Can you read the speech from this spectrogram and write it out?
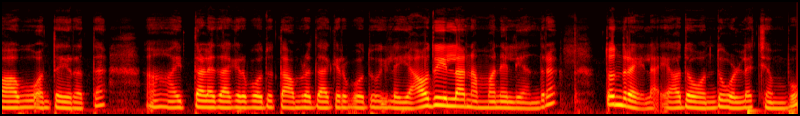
ಪಾವು ಅಂತ ಇರುತ್ತೆ. ಹಿತ್ತಾಳೆದಾಗಿರ್ಬೋದು, ತಾಮ್ರದಾಗಿರ್ಬೋದು, ಇಲ್ಲ ಯಾವುದೂ ಇಲ್ಲ ನಮ್ಮ ಮನೇಲಿ ಅಂದರೆ ತೊಂದರೆ ಇಲ್ಲ. ಯಾವುದೋ ಒಂದು ಒಳ್ಳೆ ಚೆಂಬು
